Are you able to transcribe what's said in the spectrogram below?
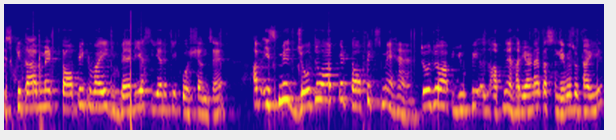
इस किताब में टॉपिक वाइज वेरियस ईयर के क्वेश्चन हैं। अब इसमें जो जो आपके टॉपिक्स में हैं जो जो आप यूपी अपने हरियाणा का सिलेबस उठाइए,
